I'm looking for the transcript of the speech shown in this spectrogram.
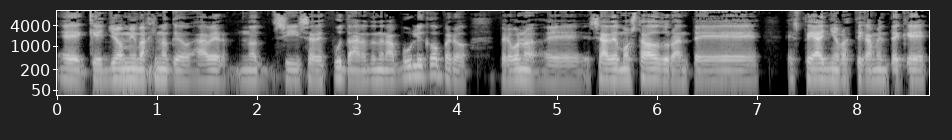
eh, que yo me imagino que, a ver, no, si se disputa no tendrá público, pero, pero bueno, eh, se ha demostrado durante este año prácticamente que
